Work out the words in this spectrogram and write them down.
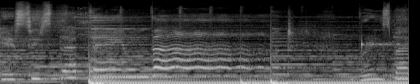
kiss is the pain that brings back.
